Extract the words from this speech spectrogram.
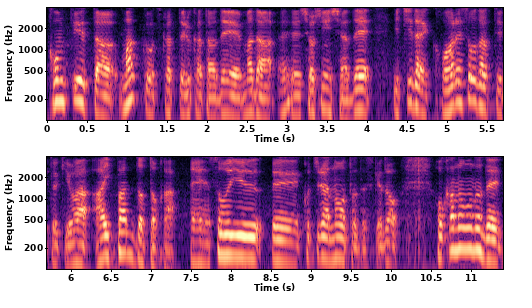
コンピューター Mac を使っている方でまだ、えー、初心者で1台壊れそうだっていう時は iPad とか、えー、そういう、えー、こちらノートですけど他のもので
